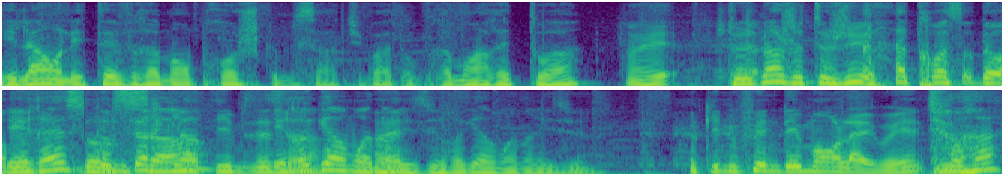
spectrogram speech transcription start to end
Et là on était vraiment proche comme ça, tu vois Donc vraiment arrête-toi. Je te, non, je te jure. À 300 dans, Et reste dans comme ça. intime, Et regarde-moi dans les yeux, regarde-moi dans les yeux. Donc il nous fait une démo en live, ouais. Tu vois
